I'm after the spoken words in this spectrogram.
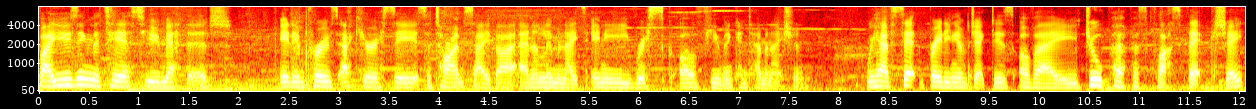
By using the TSU method, it improves accuracy, it's a time saver and eliminates any risk of human contamination. We have set breeding objectives of a dual purpose plus VEC sheep.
